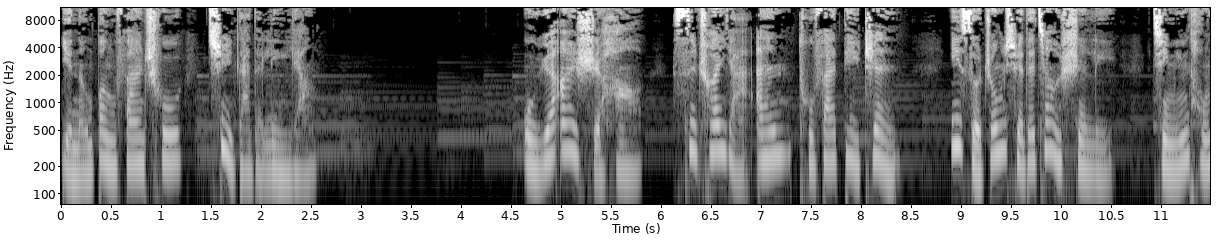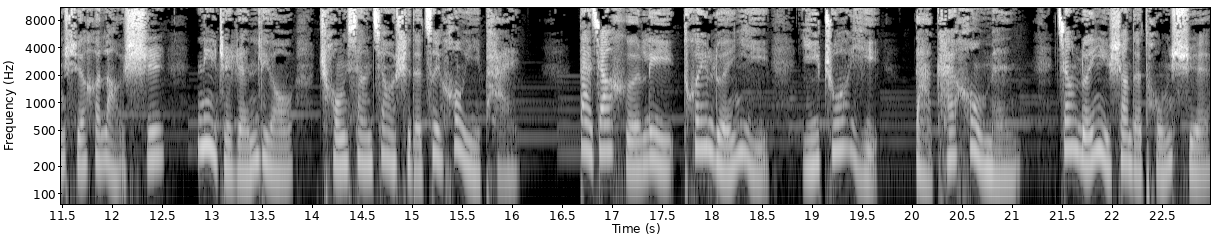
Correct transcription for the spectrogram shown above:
也能迸发出巨大的力量。五月二十号，四川雅安突发地震，一所中学的教室里，几名同学和老师逆着人流冲向教室的最后一排，大家合力推轮椅、移桌椅，打开后门，将轮椅上的同学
